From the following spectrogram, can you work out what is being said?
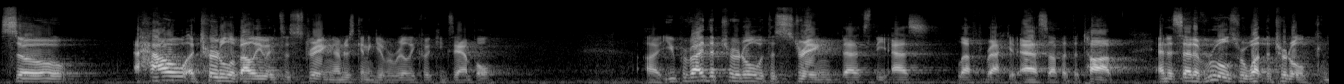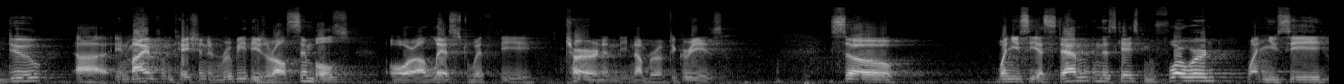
So how a turtle evaluates a string, I'm just going to give a really quick example. Uh, you provide the turtle with a string, that's the S, left bracket S up at the top, and a set of rules for what the turtle can do. Uh, in my implementation in Ruby, these are all symbols or a list with the turn and the number of degrees. So when you see a stem, in this case, move forward. When you see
